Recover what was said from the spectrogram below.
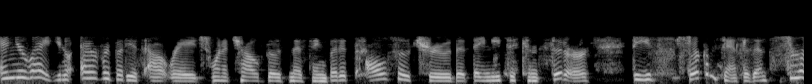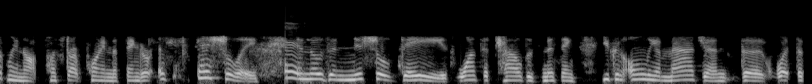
And you're right. You know, everybody is outraged when a child goes missing, but it's also true that they need to consider these circumstances and certainly not start pointing the finger, especially in those initial days once a child is missing. You can only imagine the what the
